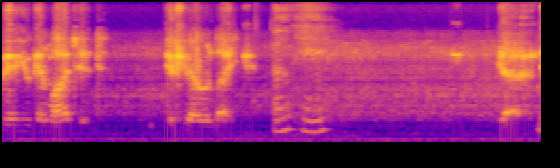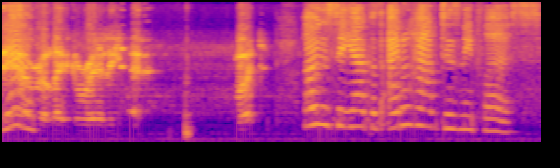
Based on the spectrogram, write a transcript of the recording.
where you can watch it if you ever like. Okay. Yeah, they Yeah. are like really. What? I was gonna say yeah, 'cause I don't have Disney Plus.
